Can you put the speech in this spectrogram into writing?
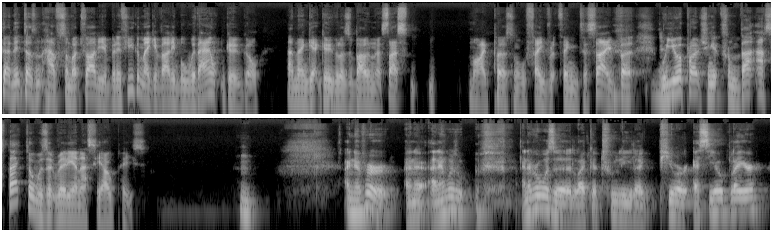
then it doesn't have so much value. But if you can make it valuable without Google and then get Google as a bonus, that's my personal favorite thing to say. But were you approaching it from that aspect or was it really an SEO piece? Hmm. I never, I, ne- I never, I never was a like a truly like pure SEO player.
